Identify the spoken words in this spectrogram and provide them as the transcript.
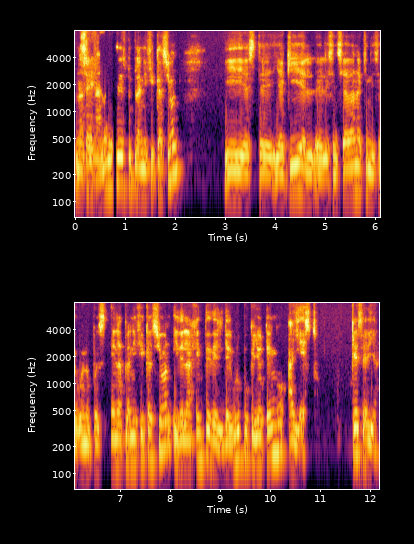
nacional, ¿no? Tienes tu planificación y este y aquí el, licenciado Ana quien dice, bueno, pues en la planificación y de la gente del, del grupo que yo tengo hay esto. ¿Qué sería?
